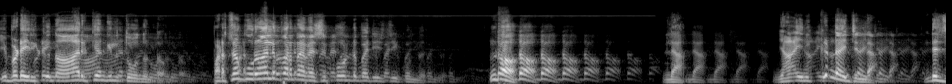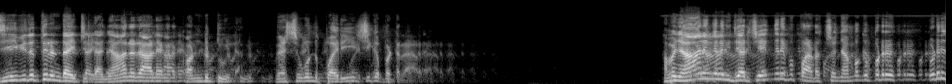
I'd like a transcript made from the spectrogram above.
ഇവിടെ ഇരിക്കുന്ന ആർക്കെങ്കിലും തോന്നുന്നുണ്ടോ? പഠിച്ചോ ഖുറാനിൽ പറഞ്ഞ വിശപ്പ് കൊണ്ട് പരീക്ഷിക്കുന്നു. ഉണ്ടോ? ഇല്ല ഞാൻ എനിക്കുണ്ടായിട്ടില്ല. എന്റെ ജീവിതത്തിൽ ഉണ്ടായിട്ടില്ല ഞാൻ ഒരാളെ അങ്ങനെ കണ്ടിട്ടില്ല വിഷം കൊണ്ട് പരീക്ഷിക്കപ്പെട്ട ഒരാളെ അപ്പൊ ഞാൻ ഇങ്ങനെ വിചാരിച്ചു എങ്ങനെ ഇപ്പൊ പടച്ചോ? നമുക്കിപ്പോ ഒരു ഇവിടെ ഒരു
